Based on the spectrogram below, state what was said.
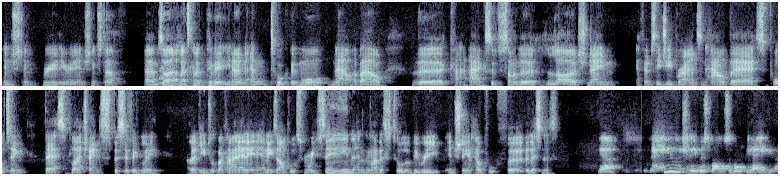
Interesting, really, really interesting stuff. Um, so I'd like to kind of pivot, you know, and, and, talk a bit more now about the kind of acts of some of the large name FMCG brands and how they're supporting their supply chains specifically. I don't know if you can talk about kind of any, any examples from what you've seen, anything like this at all that would be really interesting and helpful for the listeners. Yeah, hugely responsible behaviour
